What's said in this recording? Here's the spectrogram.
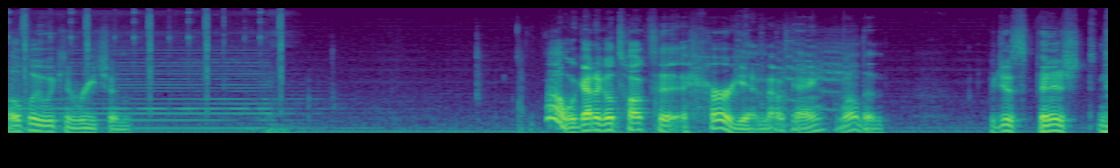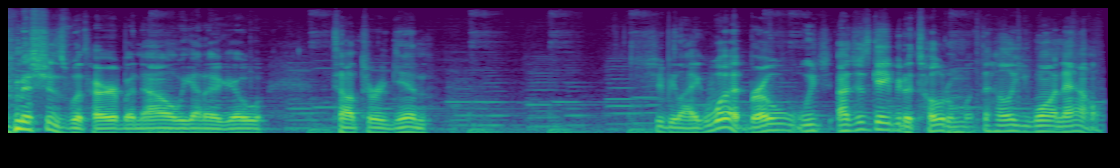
Hopefully we can reach him. Oh, we got to go talk to her again. Okay, well then. We just finished missions with her, but now we got to go talk to her again. She'd be like, what, bro? We, I just gave you the totem. What the hell you want now?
